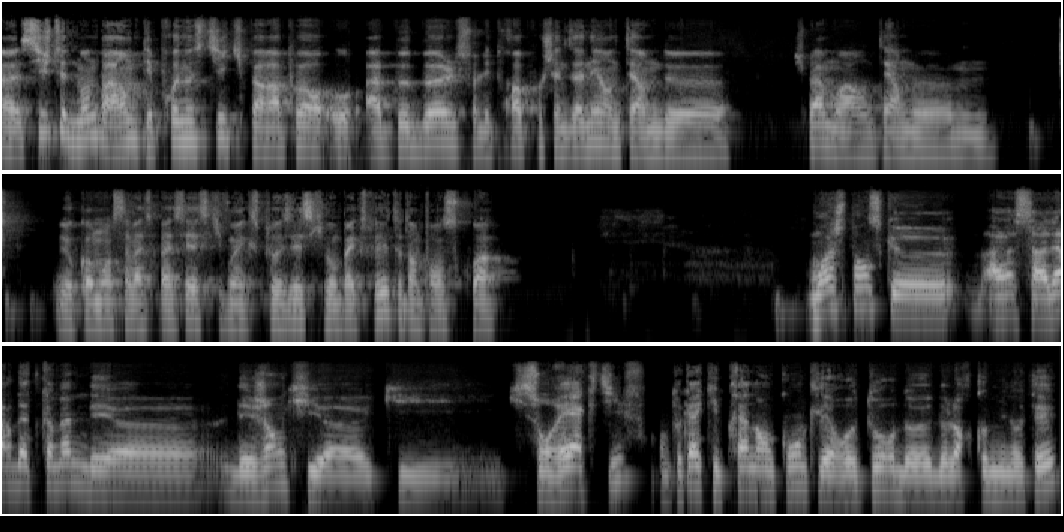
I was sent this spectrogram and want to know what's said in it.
Euh, si je te demande par exemple tes pronostics par rapport à Bubble sur les trois prochaines années en termes de, je sais pas moi, en termes de comment ça va se passer, est-ce qu'ils vont exploser, est-ce qu'ils vont pas exploser, toi t'en penses quoi? Moi, je pense que ça a l'air d'être quand même des, euh, des gens qui, euh, qui, qui, sont réactifs, en tout cas qui prennent en compte les retours de, leur communauté.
